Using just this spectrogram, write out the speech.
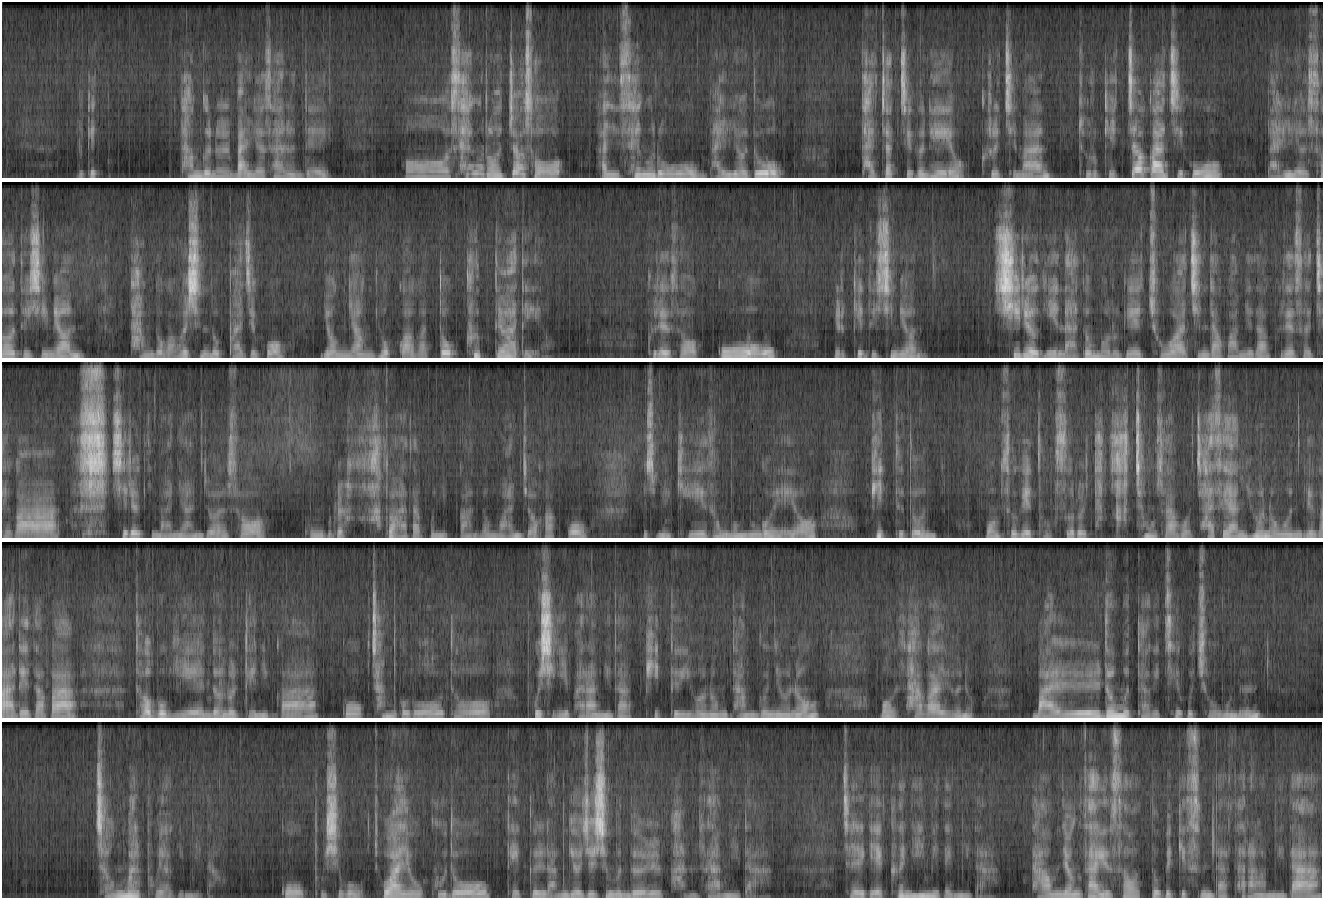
이렇게 당근을 말려서 하는데 어, 생으로 쪄서 아니 생으로 말려도 달짝지근해요. 그렇지만 저렇게 쪄가지고 말려서 드시면 당도가 훨씬 높아지고 영양 효과가 또 극대화돼요. 그래서 꼭 이렇게 드시면 시력이 나도 모르게 좋아진다고 합니다. 그래서 제가 시력이 많이 안 좋아서 공부를 하도 하다 보니까 너무 안 좋아갖고 요즘에 계속 먹는 거예요. 비트도 몸속의 독소를 다 청소하고 자세한 효능은 여기 아래다가 더보기에 넣어 놓을 테니까 꼭 참고로 더 보시기 바랍니다. 비트 효능, 당근 효능, 뭐 사과 효능 말도 못하게 최고 좋은 정말 보약입니다. 꼭 보시고 좋아요, 구독, 댓글 남겨주신 분들 감사합니다. 저에게 큰 힘이 됩니다. 다음 영상에서 또 뵙겠습니다. 사랑합니다.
